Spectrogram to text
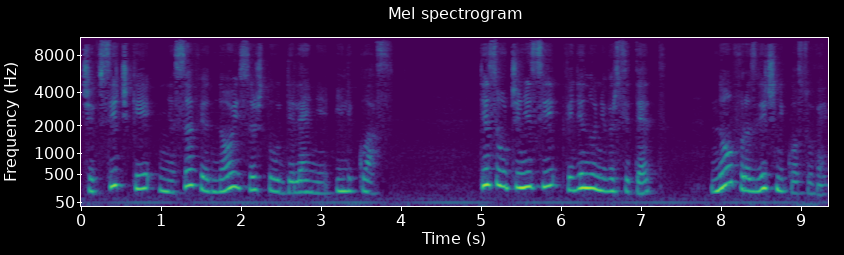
че всички не са в едно и също отделение или клас. Те са ученици в един университет, но в различни класове.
